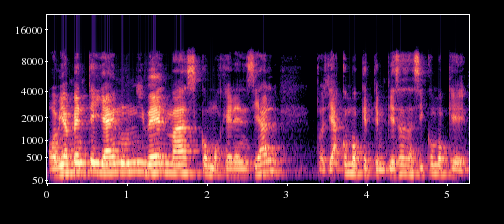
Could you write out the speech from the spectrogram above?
obviamente ya en un nivel más como gerencial, pues ya como que te empiezas así como que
